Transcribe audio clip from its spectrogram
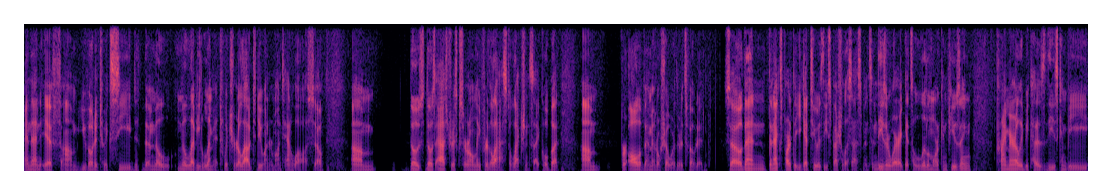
and then if um, you voted to exceed the mill, mill levy limit, which you're allowed to do under Montana law. So um, those those asterisks are only for the last election cycle, but um, for all of them, it'll show whether it's voted. So then the next part that you get to is these special assessments, and these are where it gets a little more confusing, primarily because these can be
